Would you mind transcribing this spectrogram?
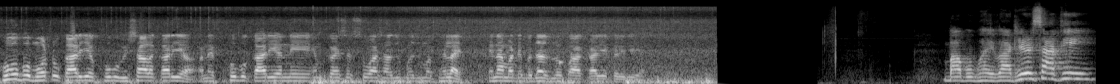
ખૂબ મોટું કાર્ય, ખૂબ વિશાળ કાર્ય અને ખૂબ કાર્યની એમ કહે છે, સુવાસ આજુબાજુમાં ફેલાય. એના માટે બધા જ લોકો આ કાર્ય કરી રહ્યા છે. બાબુભાઈ વાઢેર સાથે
